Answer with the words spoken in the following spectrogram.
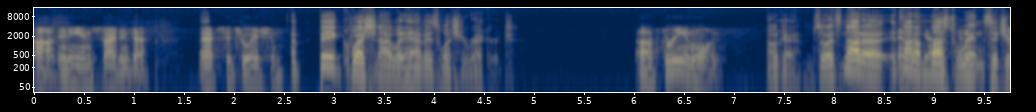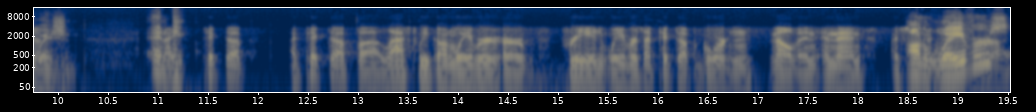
Uh, any insight into that situation? A big question I would have is what's your record? Uh, three and one. Okay, so it's not a it's And not I've a got- must-win and I situation. And, I picked up I picked up uh, last week on waiver or free agent waivers. I picked up Gordon Melvin, and then I On swung a trade for, waivers? uh,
